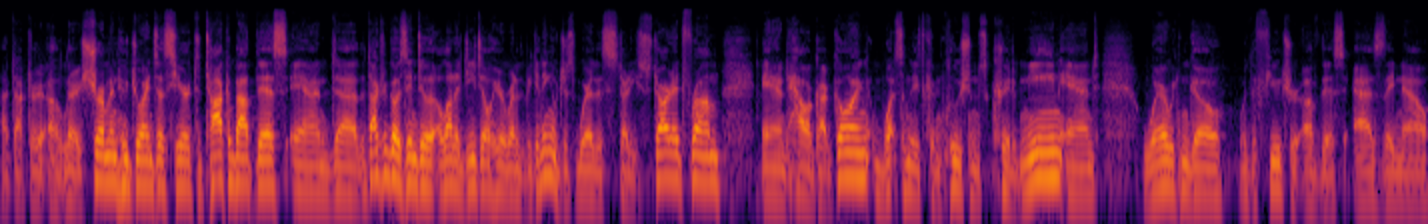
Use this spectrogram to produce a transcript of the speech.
uh, Dr. Uh, Larry Sherman, who joins us here to talk about this. And uh, the doctor goes into a lot of detail here right at the beginning of just where this study started from and how it got going, what some of these conclusions could mean, and where we can go with the future of this as they now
